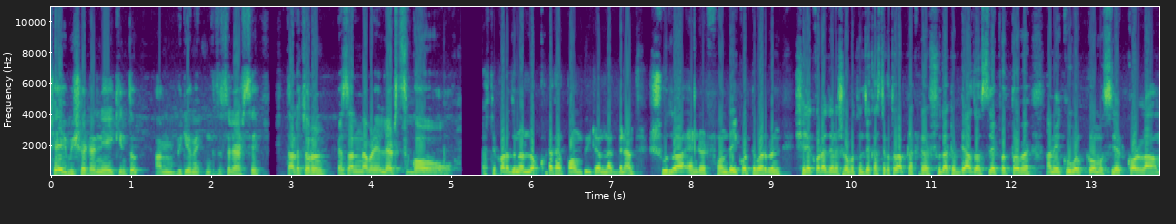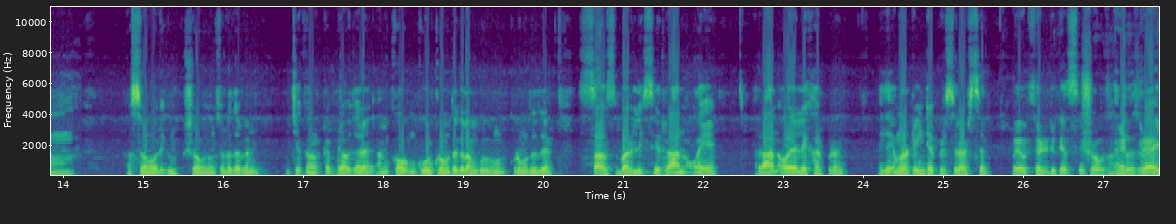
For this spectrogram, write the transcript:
সেই বিষয়টা নিয়েই কিন্তু আমি ভিডিও মেকিং করতে চলে আসছি। তাহলে চলুন পেছাল না বাড়ি লেটস গো কাজটা করার জন্য লক্ষ টাকার কম্পিউটার লাগবে না। সুদা অ্যান্ড্রয়েড ফোন দিয়েই করতে পারবেন। সেটা করার জন্য সর্বপ্রথম যে কাজটা করতে হবে আপনাকে একটা সুদা একটা ব্রাউজার সিলেক্ট করতে হবে। আমি গুগল ক্রোমো সিলেক্ট করলাম। আসসালামু আলাইকুম। সর্বপ্রথম চলে যাবেন যে কোনো একটা ব্রাউজারে আমি গুগল ক্রোমোতে গেলাম গুগল ক্রোমোতে যে সার্চ বারে লিখছি রান ওয়ে রান ওয়ে লেখার পরে এই যে এমন একটা ইন্টারফেস চলে আসছে ওয়েবসাইটে ঢুকে আসছে। সর্বপ্রথম ট্রাই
